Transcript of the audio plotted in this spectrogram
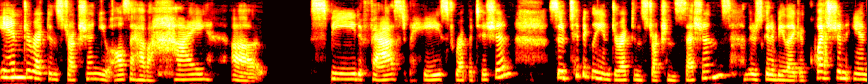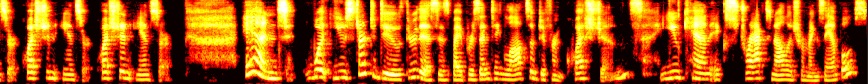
In direct instruction, you also have a high uh, speed, fast paced repetition. So typically in direct instruction sessions, there's going to be like a question, answer, question, answer, question, answer. And what you start to do through this is by presenting lots of different questions, you can extract knowledge from examples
